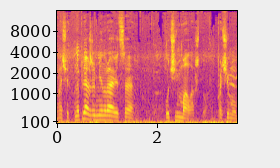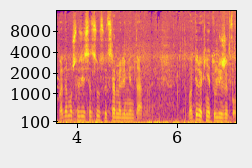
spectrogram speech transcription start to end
Значит, на пляже мне нравится очень мало что. Почему? Потому что здесь отсутствует самое элементарное. Во-первых, нету лежаков,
